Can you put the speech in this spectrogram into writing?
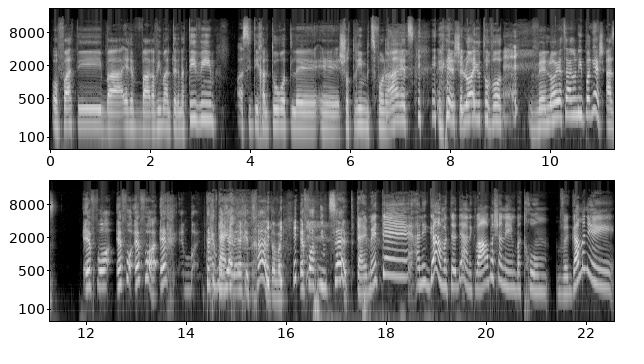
הופעתי בערב בערבים האלטרנטיביים, עשיתי חלטורות לשוטרים בצפון הארץ שלא היו טובות, ולא יצא לנו להיפגש, אז איפה, איפה, איפה, איך, תכף נגיע לאיך התחלת, אבל איפה את נמצאת? את האמת, אה, אני גם, אתה יודע, אני כבר ארבע שנים בתחום, וגם אני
